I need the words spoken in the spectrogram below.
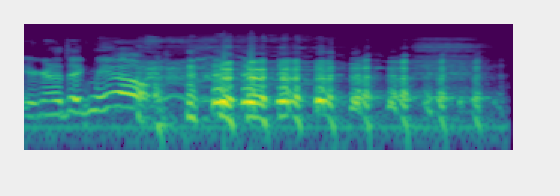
you're going to take me out.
